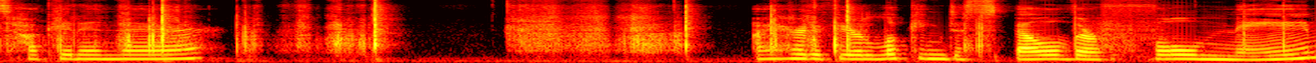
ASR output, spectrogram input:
tuck it in there. I heard if you're looking to spell their full name,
